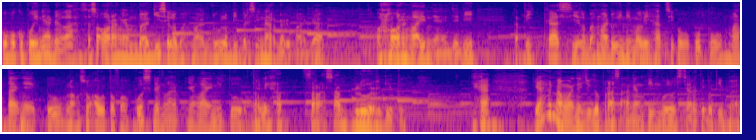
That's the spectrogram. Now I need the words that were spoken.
kupu-kupu ini adalah seseorang yang bagi si lebah madu lebih bersinar daripada orang-orang lainnya. Jadi ketika si lebah madu ini melihat si kupu-kupu, matanya itu langsung autofokus dan yang lain itu terlihat serasa blur gitu. Ya, ya namanya juga perasaan yang timbul secara tiba-tiba.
